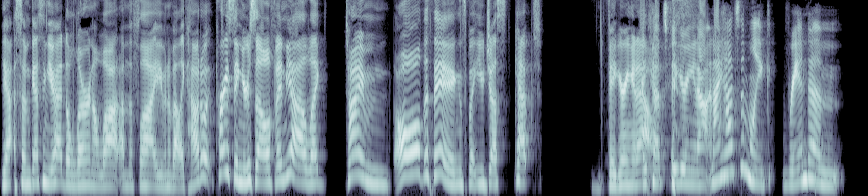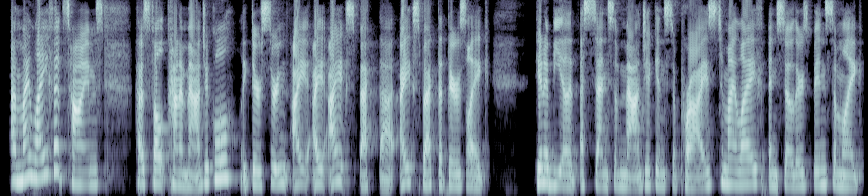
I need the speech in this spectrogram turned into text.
yeah. So I'm guessing you had to learn a lot on the fly, even about like how to pricing yourself and yeah, like time, all the things, but you just kept figuring it out. I kept figuring it out. And I had some like random, uh, my life at times has felt kind of magical. Like there's certain, I, I, I expect that. I expect that there's like, going to be a, a sense of magic and surprise to my life. And so there's been some like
